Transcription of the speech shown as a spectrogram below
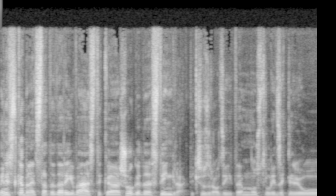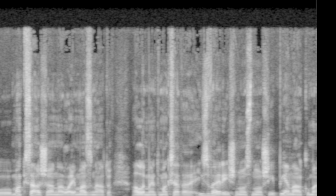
ministra kabinets tātad arī vēsta, ka šogad stingrāk tiks uzraudzīta uzturlīdzekļu maksāšana, lai mazinātu alimentu maksātāju izvairīšanos no šī pienākuma.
